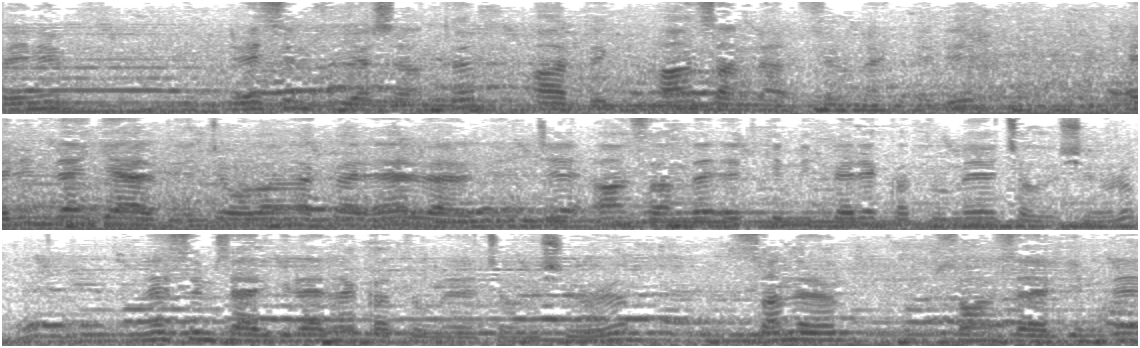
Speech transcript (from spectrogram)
Benim resim yaşantım artık Ansan'da sürmektedir. Elimden geldiğince, olanaklar el verdiğince Ansan'da etkinliklere katılmaya çalışıyorum. Resim sergilerine katılmaya çalışıyorum. Sanırım son sergimde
